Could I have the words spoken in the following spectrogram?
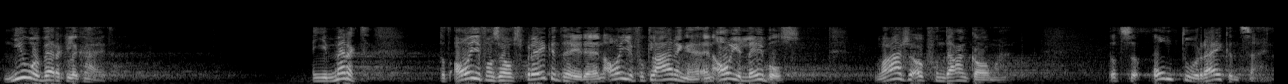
nieuwe werkelijkheid. En je merkt dat al je vanzelfsprekendheden en al je verklaringen en al je labels, waar ze ook vandaan komen, dat ze ontoereikend zijn.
